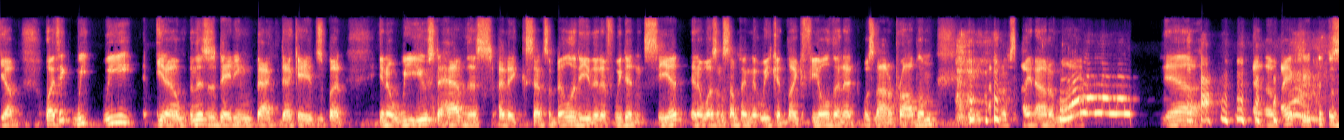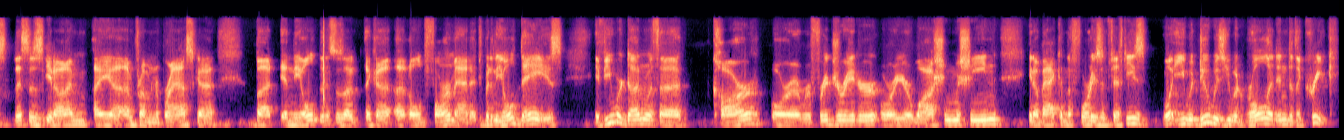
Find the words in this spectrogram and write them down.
Yep. Well, I think we we you know, and this is dating back decades, but you know, we used to have this, I think, sensibility that if we didn't see it and it wasn't something that we could like feel, then it was not a problem. out of sight, out of mind. La, la, la, yeah. yeah. um, I actually this is this is you know I'm I uh, I'm from Nebraska, but in the old this is a like a, an old farm adage, but in the old days, if you were done with a car or a refrigerator or your washing machine, you know, back in the 40s and 50s, what you would do was you would roll it into the creek.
